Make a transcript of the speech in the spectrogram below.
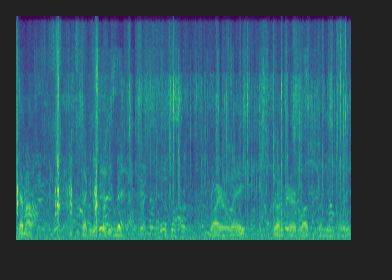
demo. Just a second, just let me wire away. Put on a pair of gloves because I'm getting cold.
